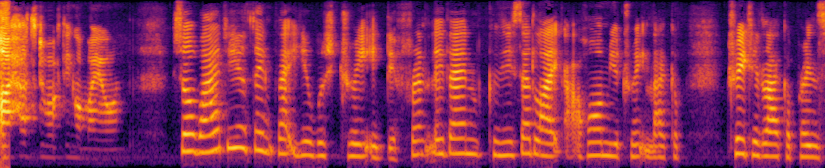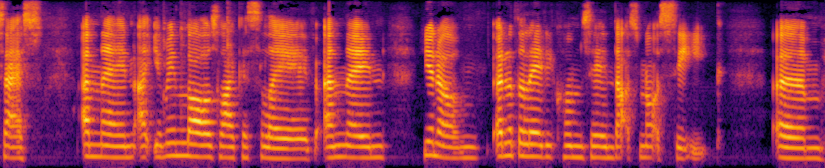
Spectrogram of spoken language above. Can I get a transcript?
I had to do everything on my own. So why do you think that you was treated differently then? Because you said like at home you're treated like a treated like a princess, and then at your in-laws like a slave, and then you know another lady comes in that's not Sikh, um,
